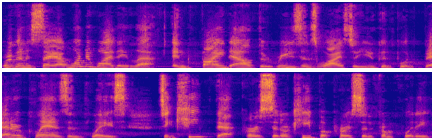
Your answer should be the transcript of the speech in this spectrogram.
We're going to say, I wonder why they left and find out the reasons why so you can put better plans in place to keep that person or keep a person from quitting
